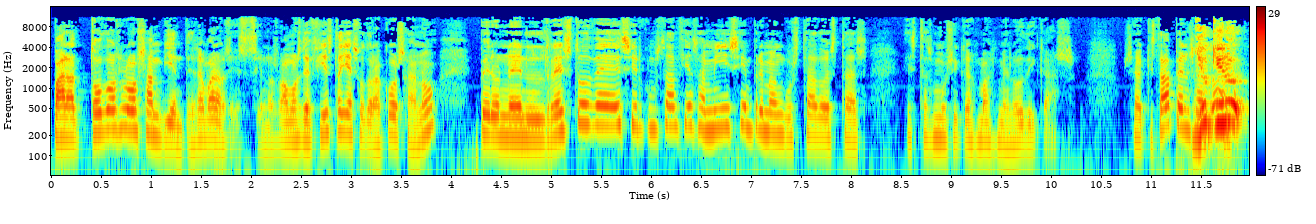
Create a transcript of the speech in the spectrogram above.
para todos los ambientes. Bueno, si, si nos vamos de fiesta ya es otra cosa, ¿no? Pero en el resto de circunstancias a mí siempre me han gustado estas, estas músicas más melódicas. O sea, que estaba pensando... Yo quiero,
